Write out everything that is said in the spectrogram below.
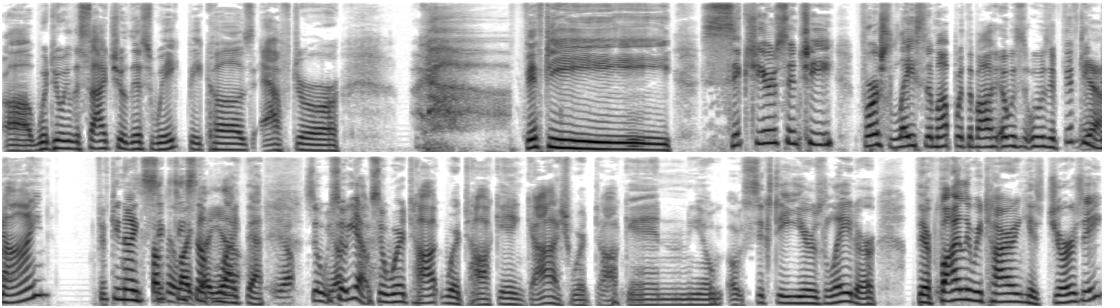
Uh, we're doing the sideshow this week because after 56 years since he first laced him up with the ball, it was was it 59? 59 Something 60 like that, something yeah. like that. Yep. So Yep. so yeah, so we're talk we're talking gosh, we're talking, you know, oh, 60 years later, they're finally retiring his jersey.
